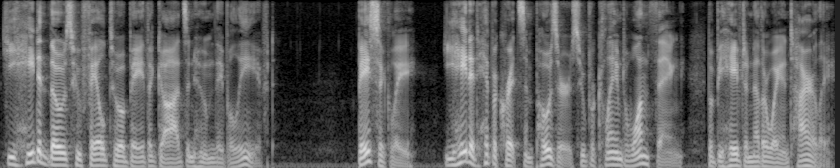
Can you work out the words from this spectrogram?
he hated those who failed to obey the gods in whom they believed. Basically, he hated hypocrites and posers who proclaimed one thing but behaved another way entirely.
